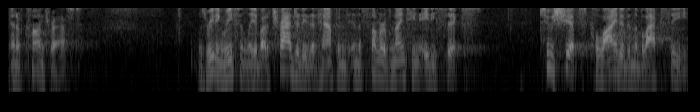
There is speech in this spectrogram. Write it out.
and of contrast. I was reading recently about a tragedy that happened in the summer of 1986. Two ships collided in the Black Sea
